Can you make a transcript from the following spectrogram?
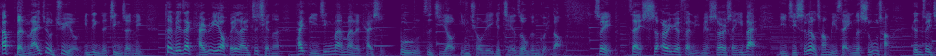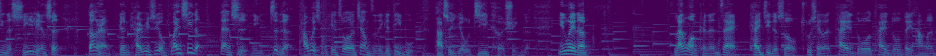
他本来就具有一定的竞争力，特别在凯瑞要回来之前呢，他已经慢慢的开始步入自己要赢球的一个节奏跟轨道。所以在十二月份里面，十二胜一败，以及十六场比赛赢了十五场，跟最近的十一连胜，当然跟凯瑞是有关系的。但是你这个他为什么可以做到这样子的一个地步，他是有迹可循的。因为呢，篮网可能在开季的时候出现了太多太多对他们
